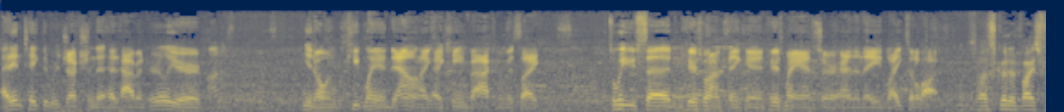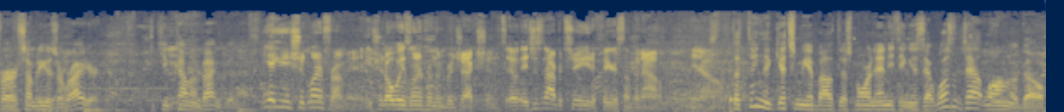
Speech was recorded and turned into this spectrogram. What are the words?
I didn't take the rejection that had happened earlier, you know, and keep laying down. I, I came back and it was like, "So what you said. Here's what I'm thinking. Here's my answer," and then they liked it a lot. So that's good advice for somebody who's a writer to keep coming back and doing that. Yeah, you should learn from it. You should always learn from the rejections. It's just an opportunity to figure something out, you know. The thing that gets me about this more than anything is that it wasn't that long ago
